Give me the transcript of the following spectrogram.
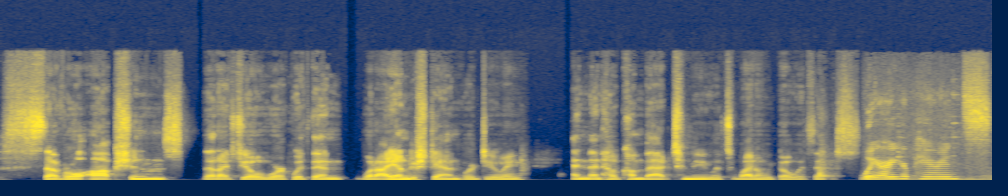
several options that I feel work within what I understand we're doing. And then he'll come back to me with, why don't we go with this? Where are your parents?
